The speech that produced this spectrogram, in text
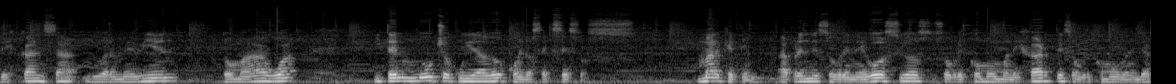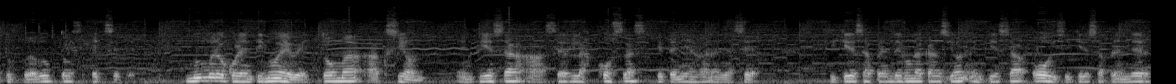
descansa, duerme bien, toma agua y ten mucho cuidado con los excesos. Marketing. Aprende sobre negocios, sobre cómo manejarte, sobre cómo vender tus productos, etc. Número 49. Toma acción. Empieza a hacer las cosas que tenías ganas de hacer. Si quieres aprender una canción, empieza hoy. Si quieres aprender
